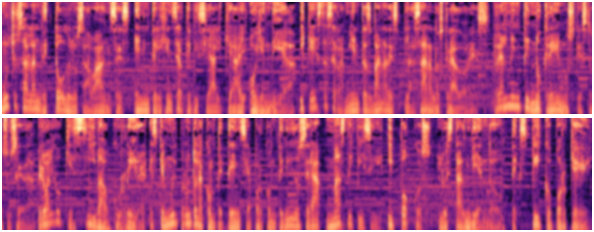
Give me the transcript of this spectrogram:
Muchos hablan de todos los avances en inteligencia artificial que hay hoy en día y que estas herramientas van a desplazar a los creadores. Realmente no creemos que esto suceda, pero algo que sí va a ocurrir es que muy pronto la competencia por contenido será más difícil y pocos lo están viendo. Te explico por qué.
